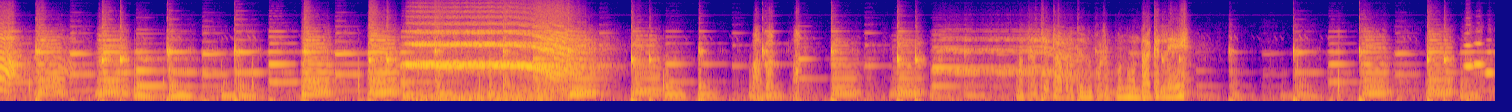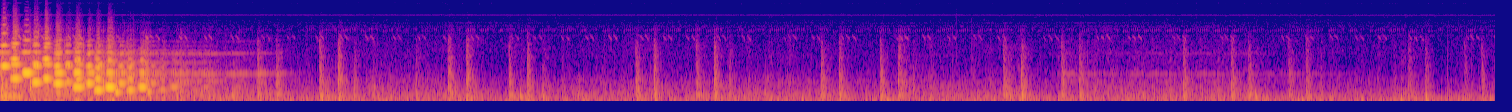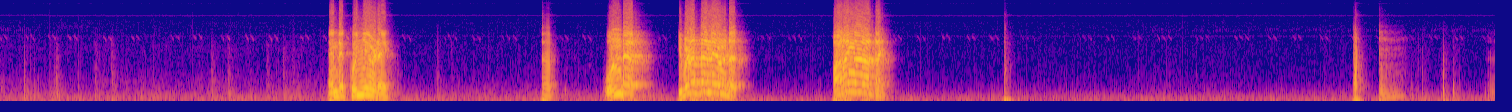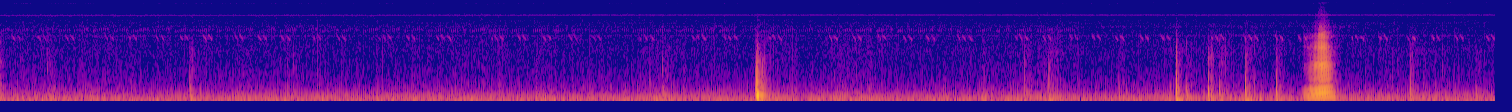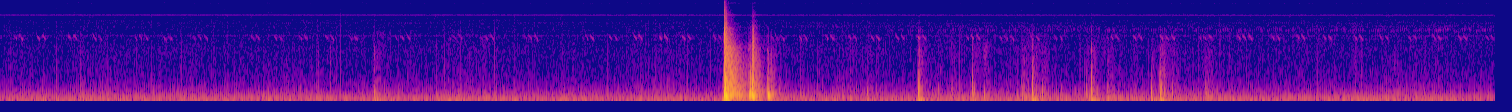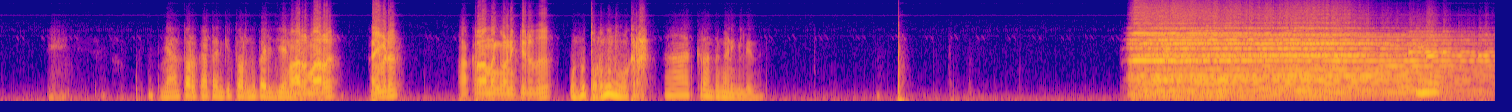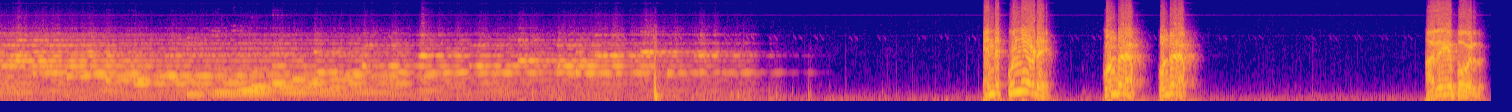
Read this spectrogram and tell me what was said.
മത്തായിച്ചേട്ടാ അവിടെ നിന്ന് കുഴപ്പമൊന്നും ഉണ്ടാക്കല്ലേ? എന്റെ കുഞ്ഞിവിടെ ഉണ്ട് ഇവിടെ തന്നെ ഉണ്ട് പണം കാണട്ടെ ഉം. ഞാൻ തുറക്കാട്ടെ എനിക്ക് തുറന്ന് പരിചയം മാറി മാറ്. കൈവിട്. ആക്രാന്തം കാണിക്കരുത്. ഒന്ന് തുറന്നു നോക്കടാ. ആക്രാന്തം കാണിക്കില്ലെന്ന്. അല്ലെങ്കിൽ പോകരുത്.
